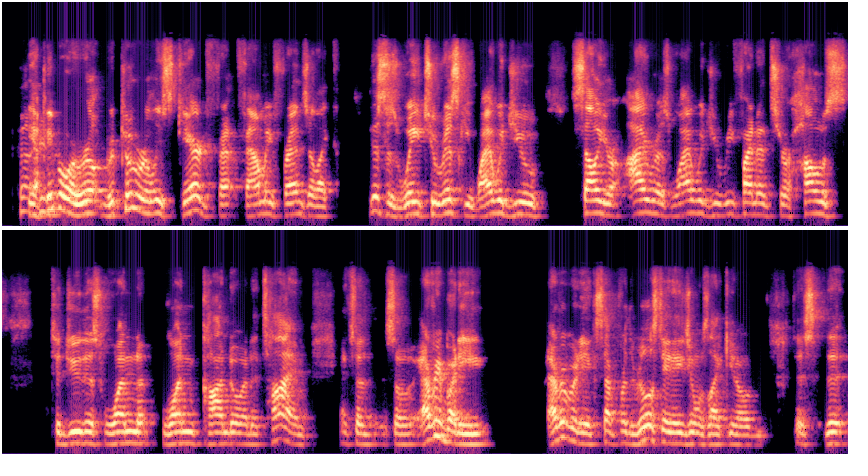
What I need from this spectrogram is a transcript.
yeah, people were real, people were really scared. Family, friends are like, this is way too risky. Why would you sell your IRAs? Why would you refinance your house? To do this one one condo at a time and so so everybody everybody except for the real estate agent was like, you know, this the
